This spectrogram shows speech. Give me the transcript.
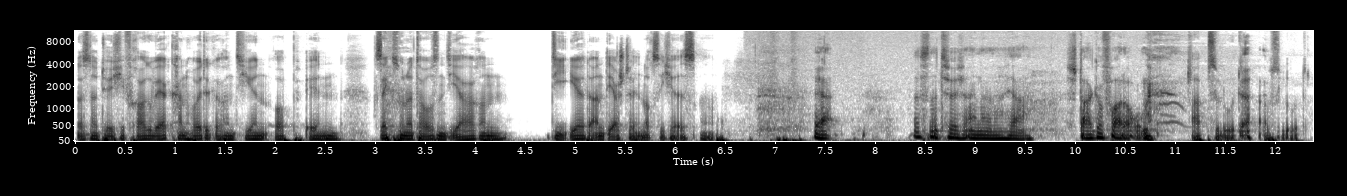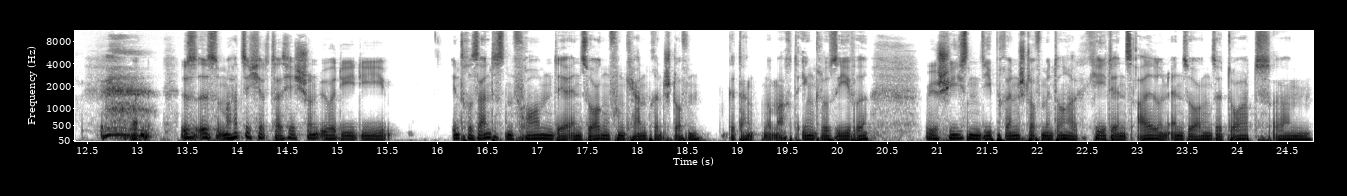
Das ist natürlich die Frage, wer kann heute garantieren, ob in 600.000 Jahren die Erde an der Stelle noch sicher ist. Ja, das ist natürlich eine, ja, starke Forderung. Absolut, ja. absolut. Man, es ist, man hat sich jetzt tatsächlich schon über die, die interessantesten Formen der Entsorgung von Kernbrennstoffen Gedanken gemacht, inklusive wir schießen die Brennstoffe mit einer Rakete ins All und entsorgen sie dort. Ähm,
